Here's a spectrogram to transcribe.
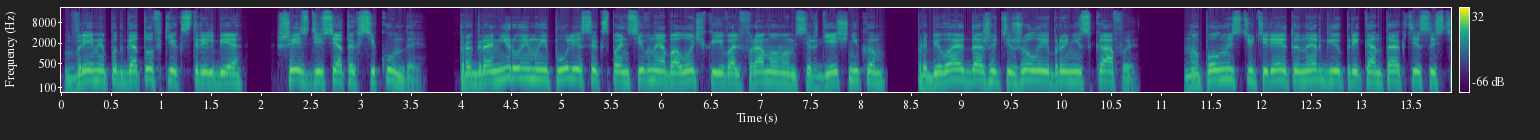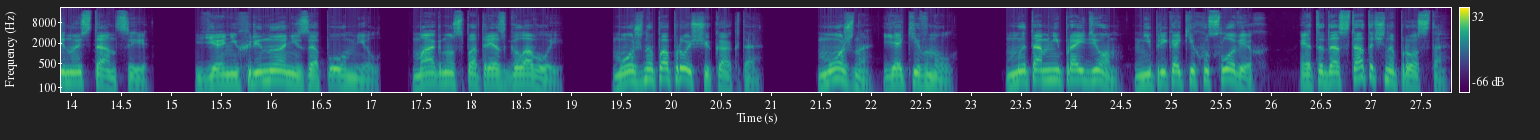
Время подготовки к стрельбе – 0,6 секунды. Программируемые пули с экспансивной оболочкой и вольфрамовым сердечником пробивают даже тяжелые бронескафы, но полностью теряют энергию при контакте со стеной станции. Я ни хрена не запомнил. Магнус потряс головой. Можно попроще как-то. Можно, я кивнул. Мы там не пройдем, ни при каких условиях. Это достаточно просто.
